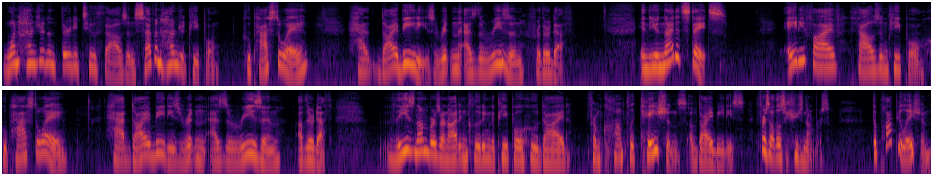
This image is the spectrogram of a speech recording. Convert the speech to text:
132,700 people who passed away had diabetes written as the reason for their death. In the United States, 85,000 people who passed away had diabetes written as the reason of their death. These numbers are not including the people who died from complications of diabetes. First of all, those are huge numbers. The population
